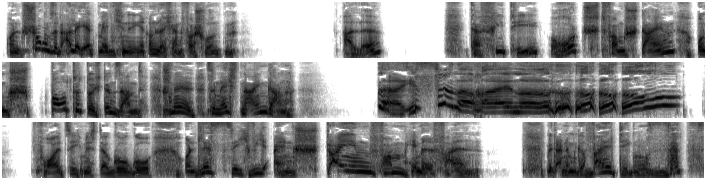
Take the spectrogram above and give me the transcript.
Und schon sind alle Erdmännchen in ihren Löchern verschwunden. Alle? Tafiti rutscht vom Stein und spurtet durch den Sand. Schnell zum nächsten Eingang. Da ist ja noch einer. freut sich Mr. Gogo und lässt sich wie ein Stein vom Himmel fallen. Mit einem gewaltigen Satz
